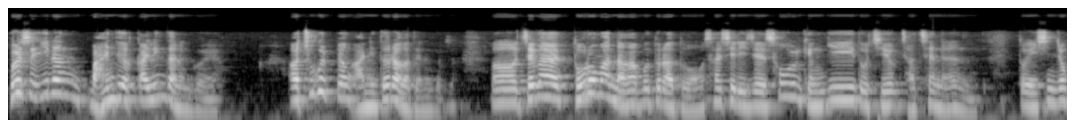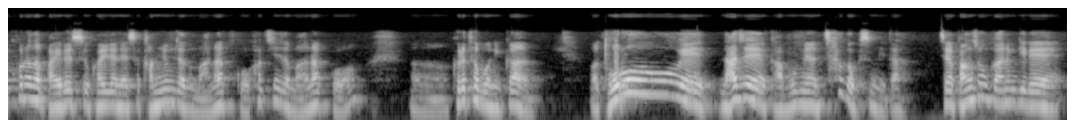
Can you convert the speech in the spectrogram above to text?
벌써 이런 마인드가 깔린다는 거예요. 아, 죽을 병 아니더라가 되는 거죠. 어, 제가 도로만 나가보더라도 사실 이제 서울 경기도 지역 자체는 또 이 신종 코로나 바이러스 관련해서 감염자도 많았고 확진자 많았고 어, 그렇다 보니까 어, 도로에 낮에 가보면 차가 없습니다. 제가 방송 가는 길에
